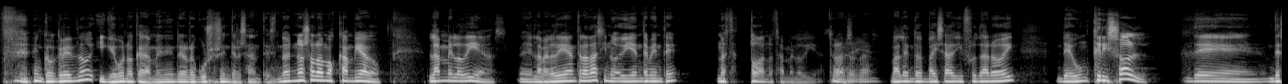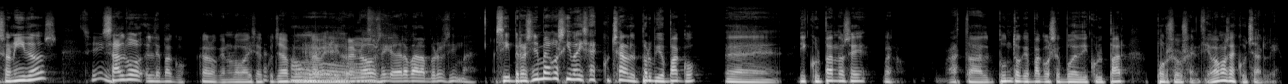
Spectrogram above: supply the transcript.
en concreto y que bueno, que también tiene recursos interesantes. Entonces no solo hemos cambiado las melodías, eh, la melodía de entrada, sino evidentemente nuestras- todas nuestras melodías. Todas. ¿Vale? Entonces vais a disfrutar hoy de un crisol de, de sonidos, Sí. salvo el de Paco. Claro que no lo vais a escuchar porque no ha Oh. venido. Pero no, se quedará para la próxima. Sí, pero sin embargo, si vais a escuchar al propio Paco eh, disculpándose, bueno, hasta el punto que Paco se puede disculpar por su ausencia. Vamos a escucharle.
